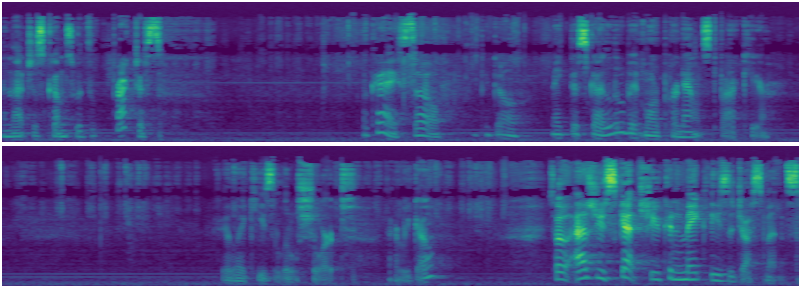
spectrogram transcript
And that just comes with practice. Okay, so I think I'll make this guy a little bit more pronounced back here. I feel like he's a little short. There we go. So as you sketch, you can make these adjustments.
